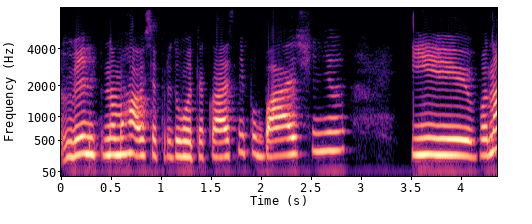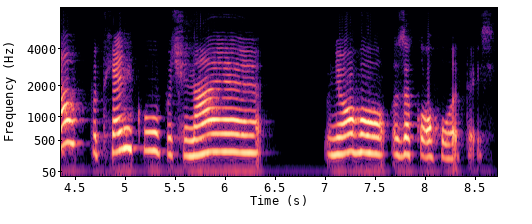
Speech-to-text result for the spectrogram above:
Він намагався придумати класні побачення. І вона потихеньку починає в нього закохуватись.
